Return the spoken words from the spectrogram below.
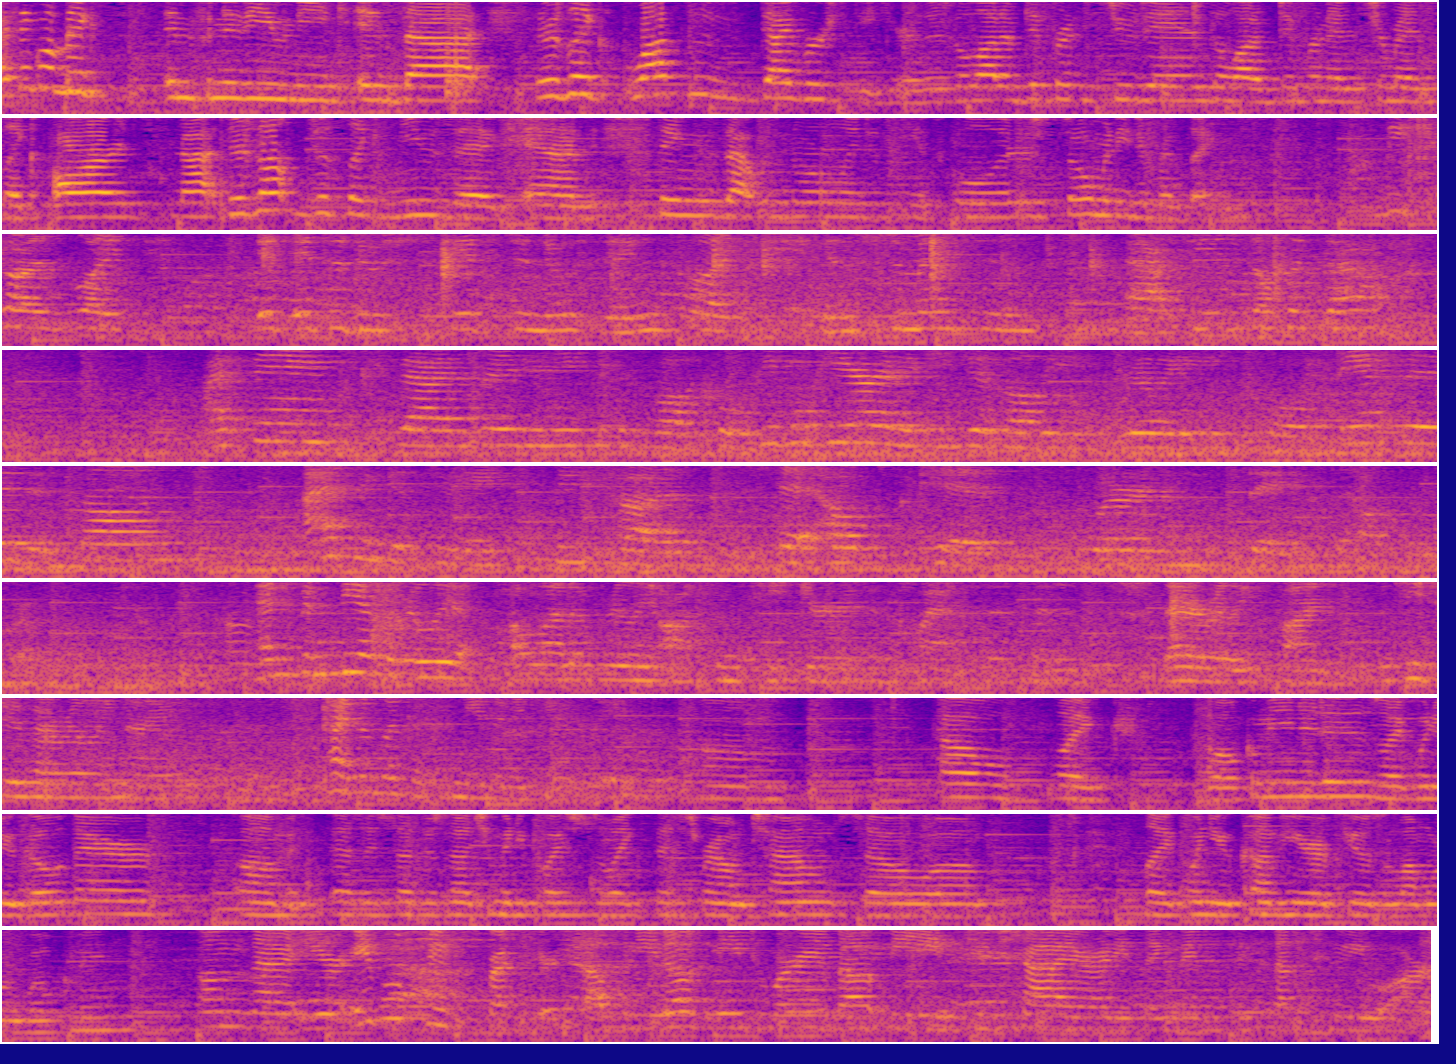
I think what makes Infinity unique is that there's like lots of diversity here. There's a lot of different students, a lot of different instruments, like arts. Not there's not just like music and things that would normally just be in school. There's so many different things. Because like it introduces kids to new things like instruments and acting and stuff like that. I think that Infinity is unique because of all the cool people here and they teach us all these really cool dances and songs. It helps kids learn things to help them grow. Infinity has a really a lot of really awesome teachers and classes that are really fun. The teachers are really nice. It's kind of like a community family. Um, how like welcoming it is, like when you go there. Um, as I said, there's not too many places like this around town, so um, like when you come here, it feels a lot more welcoming. Um, that you're able to express yourself and you don't need to worry about being too shy or anything. They just accept who you are.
